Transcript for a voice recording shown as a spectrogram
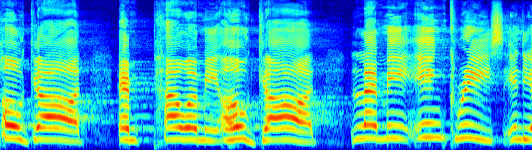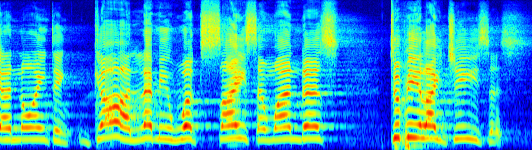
Oh God, empower me. Oh God, let me increase in the anointing. God, let me work signs and wonders to be like Jesus.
